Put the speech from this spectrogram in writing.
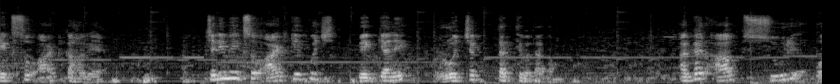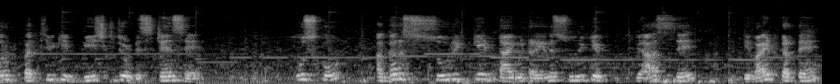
108 कहा गया चलिए मैं 108 के कुछ वैज्ञानिक रोचक तथ्य बताता हूँ। अगर आप सूर्य और पृथ्वी के बीच की जो डिस्टेंस है, उसको अगर सूर्य के डायमीटर यानी सूर्य के व्यास से डिवाइड करते हैं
